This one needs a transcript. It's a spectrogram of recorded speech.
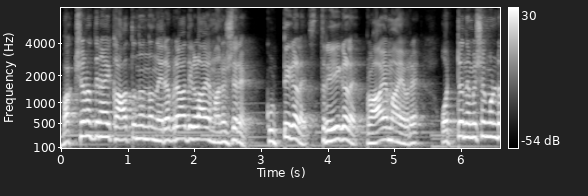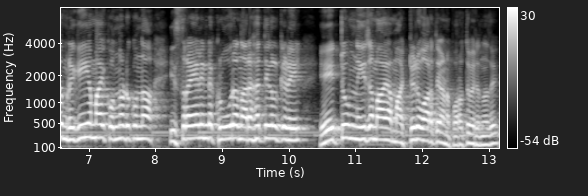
ഭക്ഷണത്തിനായി കാത്തുനിന്ന നിരപരാധികളായ മനുഷ്യരെ കുട്ടികളെ സ്ത്രീകളെ പ്രായമായവരെ ഒറ്റ നിമിഷം കൊണ്ട് മൃഗീയമായി കൊന്നൊടുക്കുന്ന ഇസ്രായേലിന്റെ ക്രൂര നരഹത്യകൾക്കിടയിൽ ഏറ്റവും നീചമായ മറ്റൊരു വാർത്തയാണ് പുറത്തു വരുന്നത്.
